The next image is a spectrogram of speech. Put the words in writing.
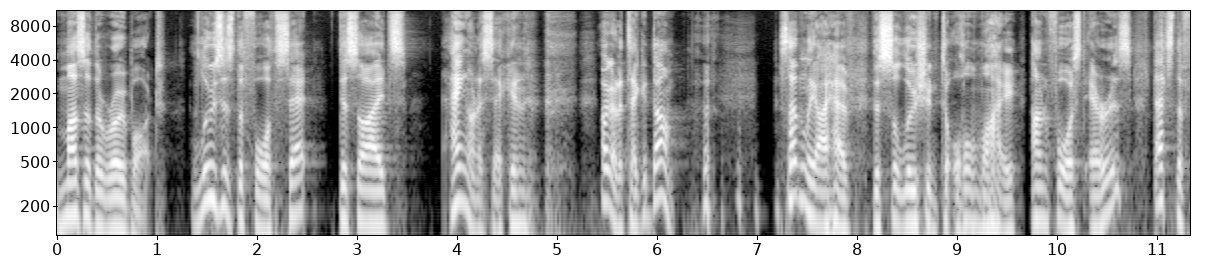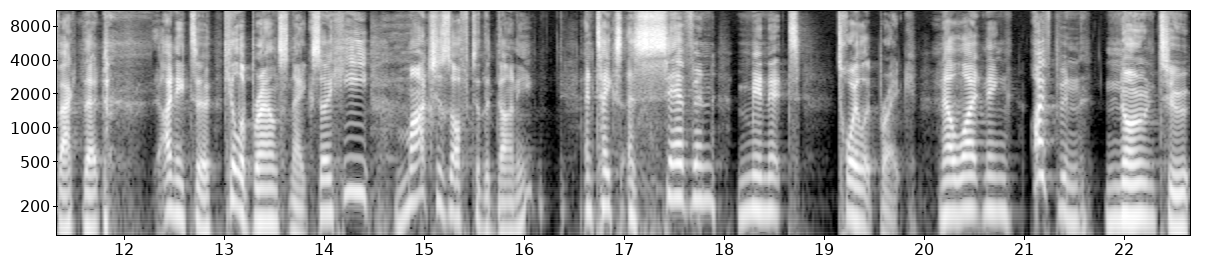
Muzzer the Robot. Loses the fourth set, decides, hang on a second, I gotta take a dump. Suddenly, I have the solution to all my unforced errors. That's the fact that I need to kill a brown snake. So he marches off to the dunny and takes a seven minute toilet break. Now, Lightning, I've been known to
